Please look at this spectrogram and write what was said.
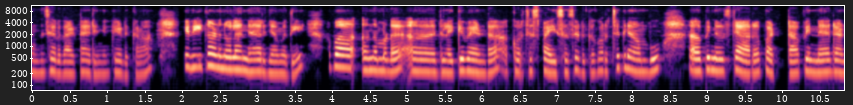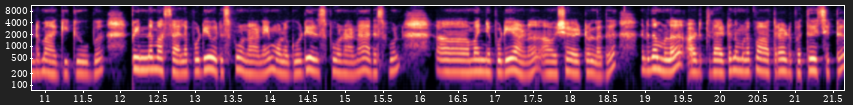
ഒന്ന് ചെറുതായിട്ട് അരിഞ്ഞൊക്കെ എടുക്കണം. ഇത് ഈ കാണുന്ന പോലെ തന്നെ അരിഞ്ഞാൽ മതി. അപ്പോൾ നമ്മുടെ ഇതിലേക്ക് വേണ്ട കുറച്ച് സ്പൈസസ് എടുക്കുക. കുറച്ച് ഗ്രാമ്പു പിന്നെ സ്റ്റാർ പട്ട പിന്നെ രണ്ട് മാഗി ക്യൂബ് പിന്നെ മസാലപ്പൊടി ഒരു സ്പൂണാണ് മുളക് പൊടി ഒരു സ്പൂണാണ് അര സ്പൂൺ മഞ്ഞൾപ്പൊടിയാണ് ആവശ്യമായിട്ടുള്ളത്. എന്നിട്ട് നമ്മൾ അടുത്തതായിട്ട് നമ്മൾ പാത്രം അടുപ്പത്ത് വെച്ചിട്ട്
